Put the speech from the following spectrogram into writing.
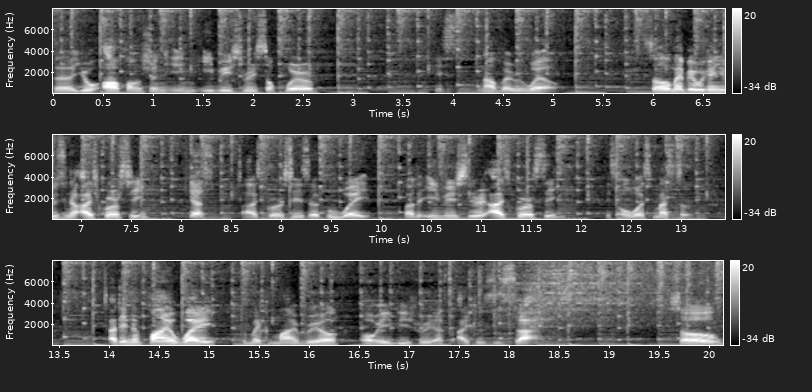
The UART function in EV3 software is not very well. So maybe we can use the I2C. Yes, I2C is a good way, but the EV3 I2C is always mastered. I didn't find a way to make myRIO or EV3 as I2C slave. So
